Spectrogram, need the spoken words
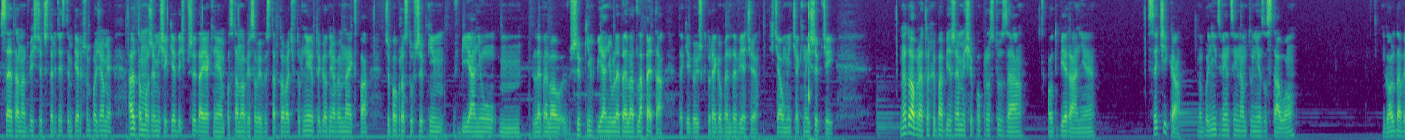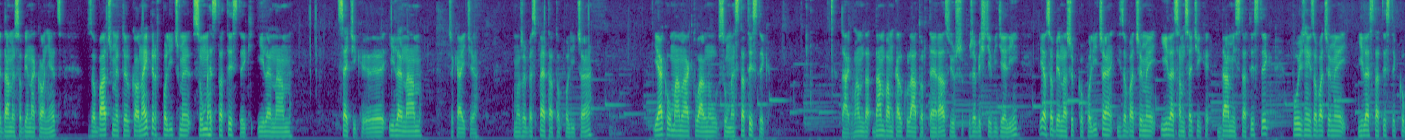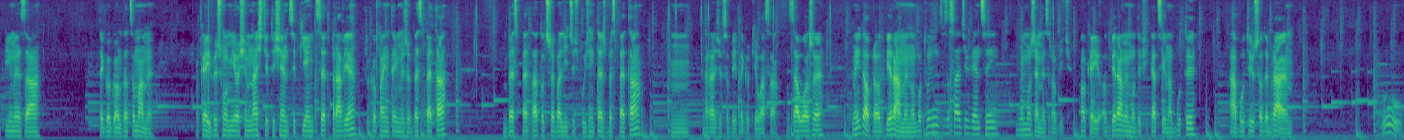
seta na 241 poziomie, ale to może mi się kiedyś przyda, jak nie wiem, postanowię sobie wystartować w turnieju tygodniowym na expa, czy po prostu w szybkim wbijaniu mm, levelo, szybkim wbijaniu levela dla peta, takiego już, którego będę, wiecie, chciał mieć jak najszybciej. No dobra, to chyba bierzemy się po prostu za odbieranie secika. No bo nic więcej nam tu nie zostało. Golda wydamy sobie na koniec. Zobaczmy tylko, najpierw policzmy sumę statystyk, ile nam secik, yy, ile nam, czekajcie, może bez peta to policzę. Jaką mamy aktualną sumę statystyk? Tak, dam wam kalkulator teraz, już żebyście widzieli. Ja sobie na szybko policzę i zobaczymy ile sam secik da mi statystyk. Później zobaczymy ile statystyk kupimy za tego golda co mamy. Ok, wyszło mi 18 500 prawie, tylko pamiętajmy, że bez peta. Bez peta, to trzeba liczyć później też bez peta. Mm, na razie sobie tego kiełasa założę. No i dobra, odbieramy, no bo tu nic w zasadzie więcej nie możemy zrobić. Ok, odbieramy modyfikacje na buty. A, buty już odebrałem. Uuu.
